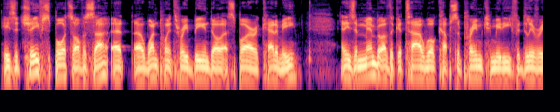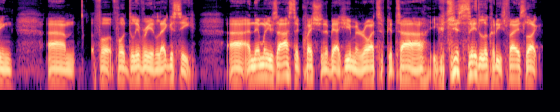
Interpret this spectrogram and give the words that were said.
He's a chief sports officer at a $1.3 billion Aspire Academy and he's a member of the Qatar World Cup Supreme Committee for delivering um, for for delivery and legacy. Uh, and then when he was asked a question about human rights of Qatar, you could just see the look on his face, like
